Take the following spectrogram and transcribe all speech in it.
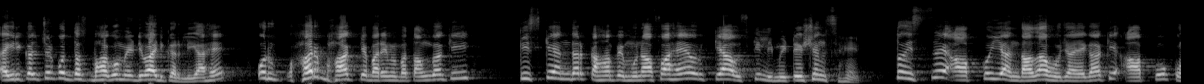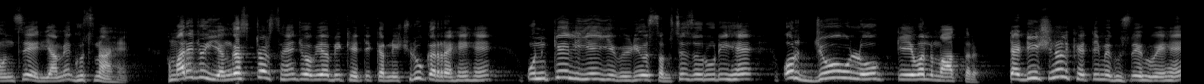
एग्रीकल्चर को दस भागों में डिवाइड कर लिया है, और हर भाग के बारे में बताऊँगा कि किसके अंदर कहाँ पे मुनाफा है और क्या उसकी लिमिटेशंस हैं। तो इससे आपको यह अंदाज़ा हो जाएगा कि आपको कौन से एरिया में घुसना है। हमारे जो यंगस्टर्स हैं, जो अभी अभी खेती करनी शुरू कर रहे हैं, उनके लिए ये वीडियो सबसे ज़रूरी है और जो लोग केवल मात्र ट्रेडिशनल खेती में घुसे हुए हैं,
